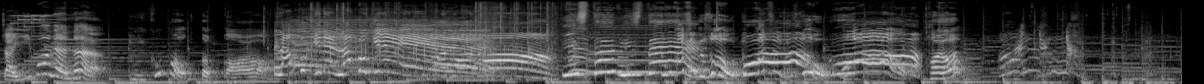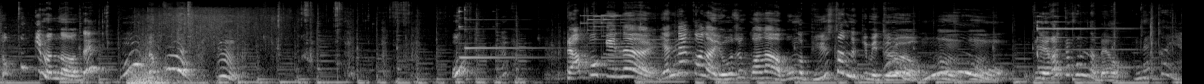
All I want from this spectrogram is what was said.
자 이번에는 이거가 어떨까? 라볶이네 라볶이. 비슷해 비슷해. 생겼어. 똑같이 생겼어. 와. 과연? 맛 나는데? 매콤해. 응. 어? 라볶이는 옛날 거나 요즘 거나 뭔가 비슷한 느낌이 들어요. 응, 응. 얘가 조금 더 매워. 내 거야.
